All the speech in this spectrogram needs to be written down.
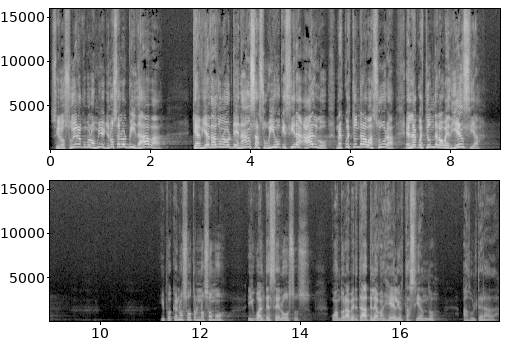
Si los subieran como los míos, yo no se lo olvidaba que había dado una ordenanza a su hijo que hiciera algo. No es cuestión de la basura, es la cuestión de la obediencia. ¿Y por qué nosotros no somos igual de celosos cuando la verdad del Evangelio está siendo adulterada?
